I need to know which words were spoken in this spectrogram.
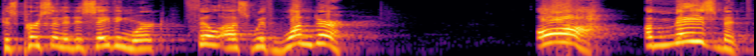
his person and his saving work fill us with wonder, awe, amazement.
